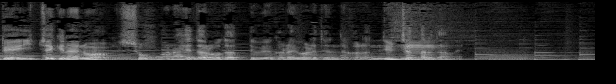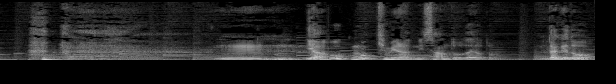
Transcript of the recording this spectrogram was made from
で言っちゃいけないのはしょうがないだろうだって上から言われてんだからって言っちゃったらダメ、うん。いや僕も君らに賛同だよと。だけど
